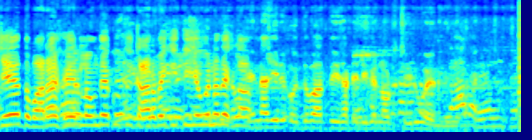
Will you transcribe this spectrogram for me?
ਜੇ ਦੁਬਾਰਾ ਫੇਰ ਲਾਉਂਦੇ ਕੋਈ ਕਾਰਵਾਈ ਕੀਤੀ ਜਾਊ ਇਹਨਾਂ ਦੇ ਖਿਲਾਫ? ਇਹਨਾਂ ਜੀ ਉਸ ਤੋਂ ਬਾਅਦ ਹੀ ਸਾਡੇ ਲੀਗਲ ਨੋਟਿਸ ਸ਼ੁਰੂ ਹੋਏ ਨੇ ਜੀ।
